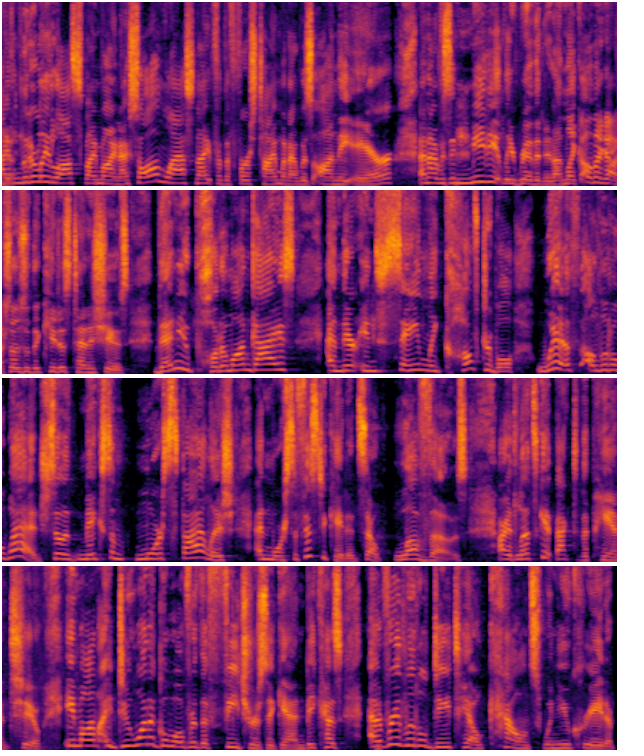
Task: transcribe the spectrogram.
yeah. I literally lost my mind. I saw him last night for the first time when I was on the air and I was immediately riveted. I'm like, oh my gosh, those are the cutest tennis shoes. Then you put them on, guys, and they're insanely comfortable with a little wedge. So it makes them more stylish and more sophisticated. So love those. All right, let's get back to the pant too. Iman, I do wanna go over the features again because every little detail counts when you create a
